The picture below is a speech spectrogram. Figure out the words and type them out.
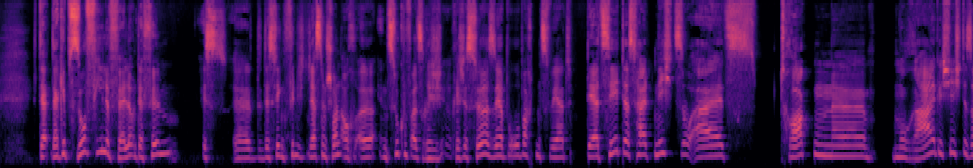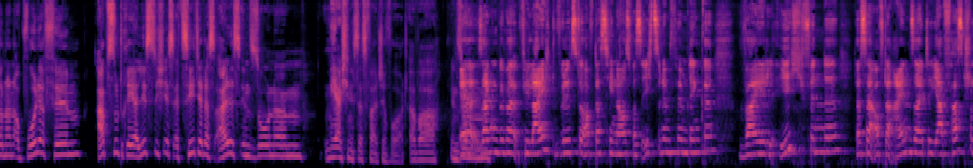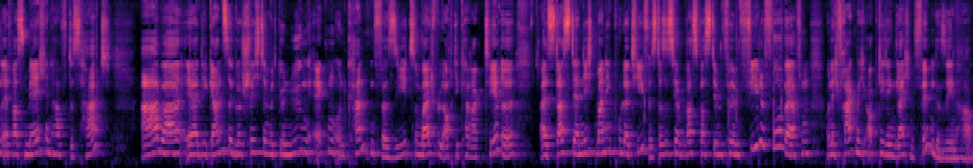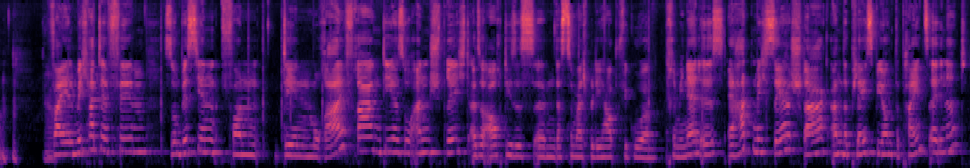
da, da gibt es so viele Fälle und der Film ist, äh, deswegen finde ich das dann schon auch äh, in Zukunft als Regisseur sehr beobachtenswert. Der erzählt das halt nicht so als trockene Moralgeschichte, sondern obwohl der Film absolut realistisch ist, erzählt er das alles in so einem Märchen ist das falsche Wort, aber in so einem. Äh, sagen wir mal, vielleicht willst du auf das hinaus, was ich zu dem Film denke, weil ich finde, dass er auf der einen Seite ja fast schon etwas Märchenhaftes hat, aber er die ganze Geschichte mit genügend Ecken und Kanten versieht, zum Beispiel auch die Charaktere, als dass der nicht manipulativ ist. Das ist ja was, was dem Film viele vorwerfen und ich frage mich, ob die den gleichen Film gesehen haben. Ja. Weil mich hat der Film so ein bisschen von den Moralfragen, die er so anspricht, also auch dieses, ähm, dass zum Beispiel die Hauptfigur kriminell ist, er hat mich sehr stark an The Place Beyond the Pines erinnert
